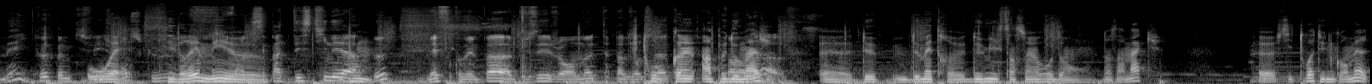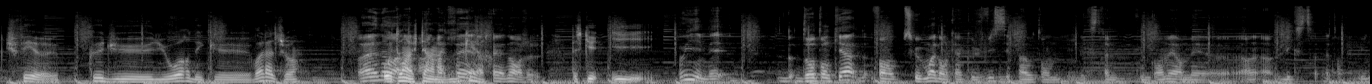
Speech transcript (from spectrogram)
mais ils peuvent quand même kiffer. Ouais, je pense que c'est vrai, mais euh, c'est pas destiné à bon. eux, mais faut quand même pas abuser, genre en mode t'as pas besoin je de trouve ça. quand même un peu Enfin, dommage. voilà. euh, de, de mettre euh, 2500 euros dans, dans un Mac, euh, si toi t'es une grand-mère et que tu fais euh, que du, du Word et que voilà, tu vois. Ouais, Autant acheter un après- MacBook Air. Après, non, je- Parce que il- Oui, mais dans ton cas, enfin, parce que moi, dans le cas que je vis, c'est pas autant une extrême qu'une grand-mère, mais euh, l'extrême. Attends, une.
